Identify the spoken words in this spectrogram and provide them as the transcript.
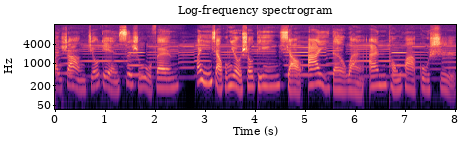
晚上九点四十五分，欢迎小朋友收听小阿姨的晚安童话故事。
